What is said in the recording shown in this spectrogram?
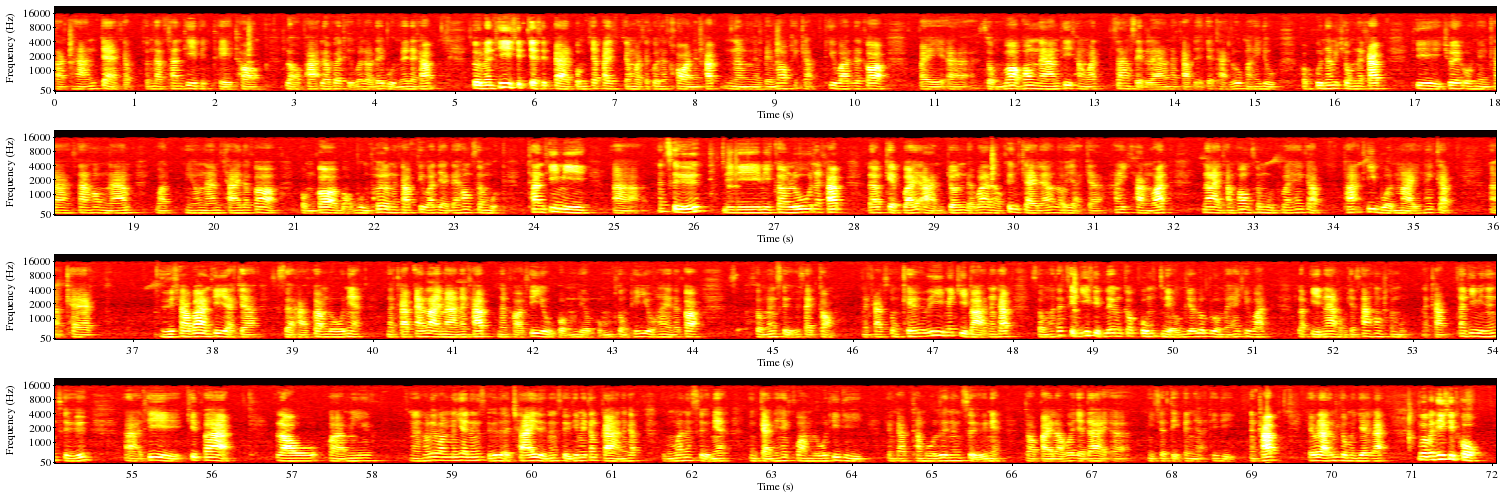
ตักอาหารแจกกับสำหรับท่านที่ไปเททองหล่อพระเราก็ถือว่าเราได้บุญด้วยนะครับ ส่วนวันที่ 17-18 ผมจะไปจังหวัดสกลนครนะครับนำเงินไปมอบให้กับที่วัดแล้วก็ไปส่งมอบห้องน้ำที่ทางวัดสร้างเสร็จแล้วนะครับ เดี๋ยวจะถ่ายรูปมาให้ดู ขอบคุณท่านผู้ชมนะครับ ที่ช่วยโอนเงินค่าสร้างห้องน้ำวัดมีห้องน้ำใช้แล้วก็ผมก็บอกบุญเพิ่มนะครับ ที่วัดอยากได้ห้องสมุด ท่านที่มีหนังสือดีๆ มีความรู้นะครับ แล้วเก็บไว้อ่านจนแบบว่าเราขึ้นใจแล้วเราอยากจะให้ทางวัดได้ทำห้องสมุดไว้ให้กับ พระที่บวชใหม่ให้กับแขก หรือชาวบ้านที่อยากจะศึกษาหาความรู้เนี่ยนะครับ add Line มานะครับนะขอที่อยู่ผมเดี๋ยวผมส่งที่อยู่ให้ แล้วก็ส่งหนังสือใส่กล่องนะครับส่งเคอรี่ไม่กี่บาทนะครับส่งมาสักสิบยี่สิบเล่มก็คุ้มเดี๋ยวผมจะรวบรวมไปให้ที่วัดแล้วปีหน้าผมจะสร้างห้องสมุดนะครับท่านที่มีหนังสืออที่คิดว่าเรามี เขาเรียกว่าไม่ใช่หนังสือเหลือใช้หรือหนังสือที่ไม่ต้องการนะครับผมว่าหนังสือเนี่ยเป็นการที่ให้ความรู้ที่ดีนะครับทำบุญเรื่องหนังสือเนี่ยต่อไปเราก็จะได้มีสติปัญญาที่ดีนะครับเวลาท่านผู้ชมมาเยอะแล้วเมื่อวันที่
